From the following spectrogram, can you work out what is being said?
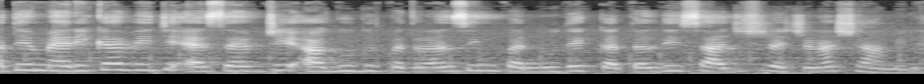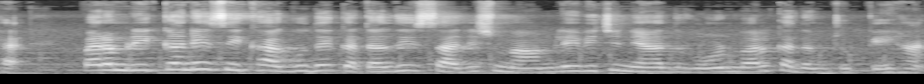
ਅਤੇ ਅਮਰੀਕਾ ਵਿੱਚ ਐਸਐਫਜੀ ਆਗੂ ਗੁਰਪਤਵੰਤ ਸਿੰਘ ਪੰਨੂ ਦੇ ਕਤਲ ਦੀ ਸਾਜ਼ਿਸ਼ ਰਚਨਾ ਸ਼ਾਮਿਲ ਹੈ। ਪਰ ਅਮਰੀਕਾ ਨੇ ਸਿੱਖ ਆਗੂ ਦੇ ਕਤਲ ਦੀ ਸਾਜ਼ਿਸ਼ ਮਾਮਲੇ ਵਿੱਚ ਨਿਆਂ ਦਿਵਾਉਣ ਵੱਲ ਕਦਮ ਚੁੱਕੇ ਹਨ।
